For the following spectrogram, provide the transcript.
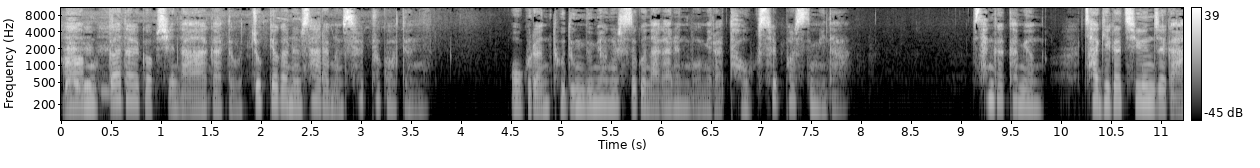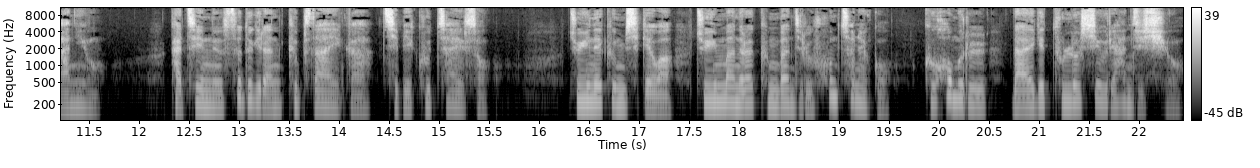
아무 까닭 없이 나아가도 쫓겨가는 사람은 슬프거든. 억울한 도둑 누명을 쓰고 나가는 몸이라 더욱 슬펐습니다. 생각하면 자기가 지은 죄가 아니오. 같이 있는 수둑이란 급사아이가 집이 구차해서 주인의 금시계와 주인 마누라 금반지를 훔쳐내고 그 허물을 나에게 둘러 씌우려 한 짓이오.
